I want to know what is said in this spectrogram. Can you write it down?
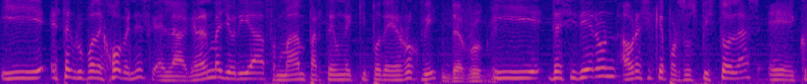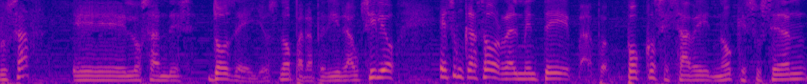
y este grupo de jóvenes, eh, la gran mayoría formaban parte de un equipo de rugby, De rugby. y decidieron, ahora sí que por sus pistolas, eh, cruzar eh, los Andes, dos de ellos, ¿no? Para pedir auxilio. Es un caso realmente, ah, poco se sabe, ¿no? Que sucedan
